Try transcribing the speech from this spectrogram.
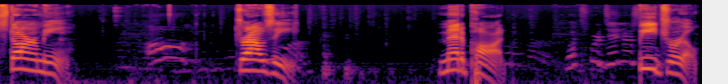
Starmie. Drowzee. Metapod. Beedrill.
